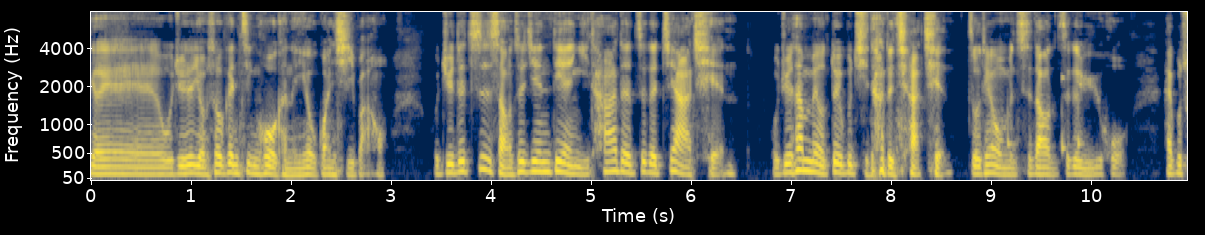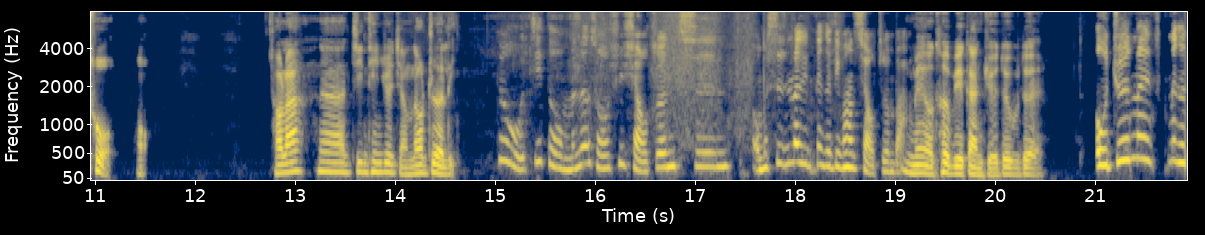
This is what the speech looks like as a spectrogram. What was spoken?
呃，我觉得有时候跟进货可能也有关系吧哦。我觉得至少这间店以它的这个价钱，我觉得它没有对不起它的价钱。昨天我们吃到的这个鱼货。还不错哦。好啦，那今天就讲到这里。对，我记得我们那时候去小樽吃，我们是那个那个地方是小樽吧？没有特别感觉，对不对？我觉得那那个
